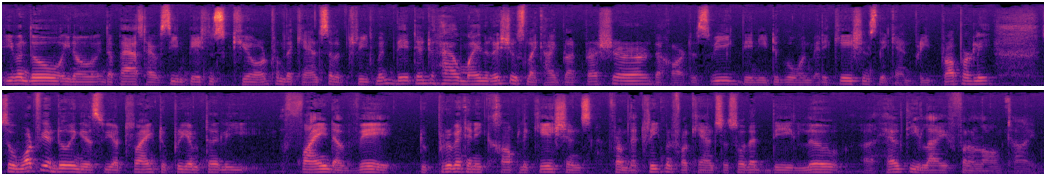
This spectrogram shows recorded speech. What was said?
even though you know in the past I've seen patients cured from the cancer with treatment, they tend to have minor issues like high blood pressure, the heart is weak, they need to go on medications, they can't breathe properly. So what we are doing is we are trying to preemptively find a way to prevent any complications from the treatment for cancer so that they live a healthy life for a long time.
